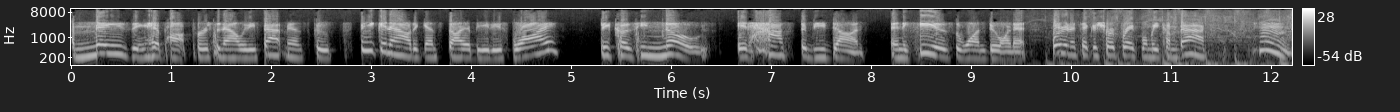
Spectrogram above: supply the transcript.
amazing hip hop personality, Fatman Scoop, speaking out against diabetes. Why? Because he knows it has to be done, and he is the one doing it. We're going to take a short break when we come back. Hmm.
